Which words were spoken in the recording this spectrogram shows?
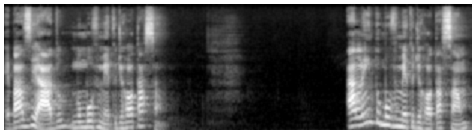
é baseado no movimento de rotação. Além do movimento de rotação,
